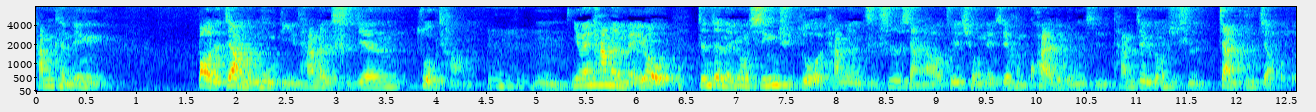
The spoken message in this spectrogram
他们肯定抱着这样的目的，他们时间做不长。嗯嗯，因为他们没有真正的用心去做，他们只是想要追求那些很快的东西。他们这个东西是站不住脚的。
